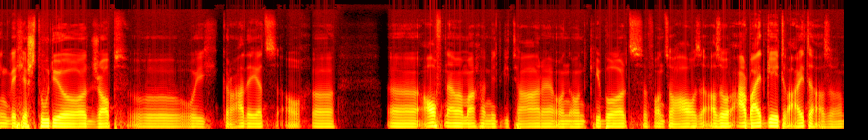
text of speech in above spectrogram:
irgendwelche Studio-Jobs, wo, wo ich gerade jetzt auch äh, äh, Aufnahmen mache mit Gitarre und, und Keyboards von zu Hause. Also Arbeit geht weiter. Also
